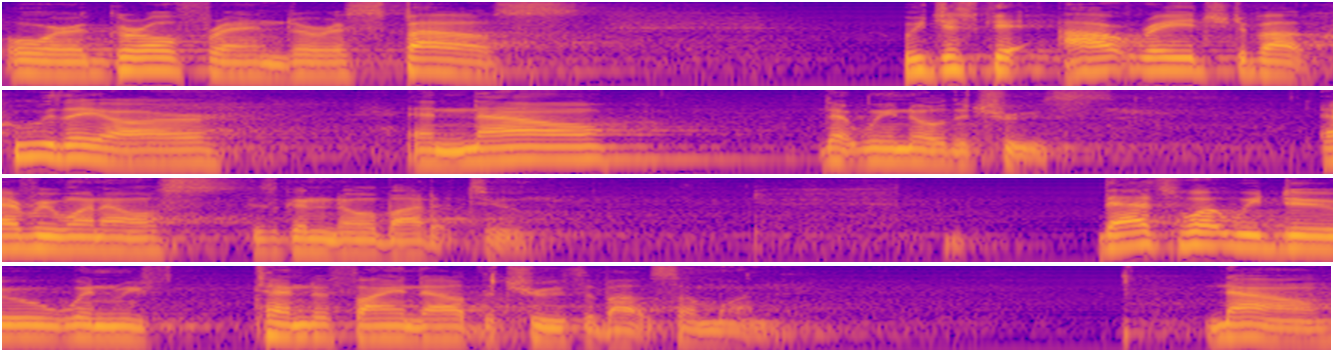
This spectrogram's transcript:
or a girlfriend, or a spouse. We just get outraged about who they are, and now that we know the truth, everyone else is going to know about it too. That's what we do when we tend to find out the truth about someone. Now,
